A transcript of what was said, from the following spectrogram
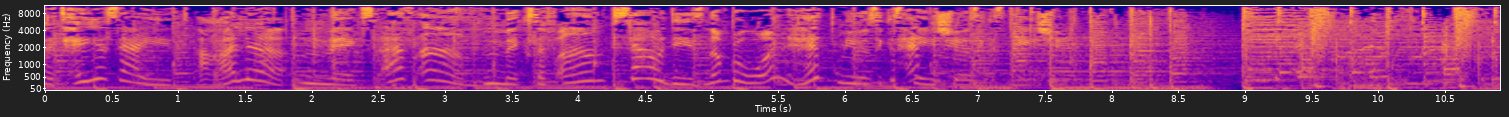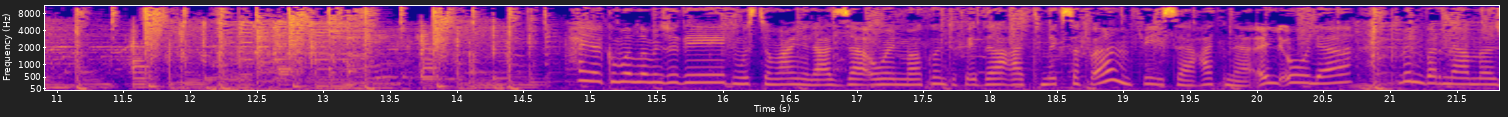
فتحية سعيد على Mix FM Mix FM Saudi's number 1 hit music station حياكم الله من جديد مستمعينا الأعزاء وين ما كنتوا في إذاعة Mix FM في ساعتنا الأولى. من برنامج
